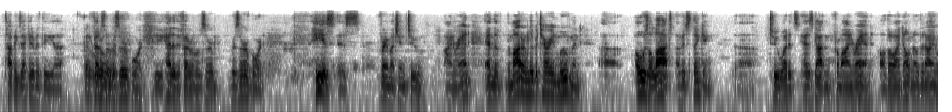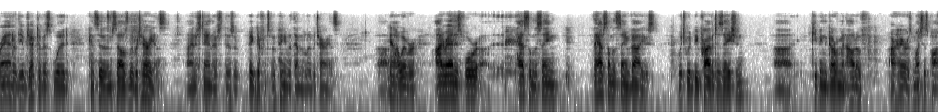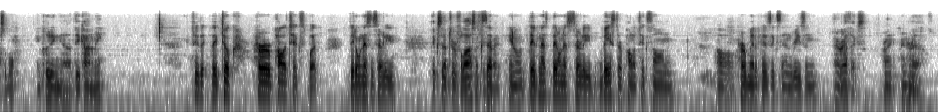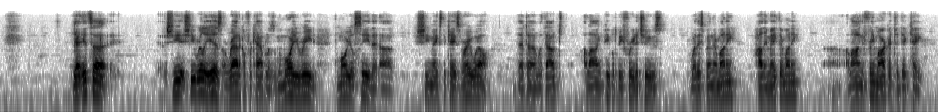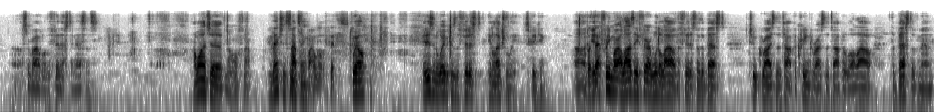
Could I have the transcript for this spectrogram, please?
top executive at the uh, Federal Federal, Reserve. Reserve. Board, the head of the Federal Reserve Reserve Board. He is is very much into Ayn Rand, and the the modern libertarian movement uh, owes a lot of its thinking uh, to what it has gotten from Ayn Rand. Although I don't know that Ayn Rand or the objectivists would consider themselves libertarians. I understand there's there's a big difference of opinion with them and the libertarians. Uh, Yeah. However, Ayn Rand is for uh, has some of the same they have some of the same values, which would be privatization, uh, keeping the government out of our hair as much as possible, including uh, the economy. See, they, they took her politics, but they don't necessarily accept her philosophy, accept, right? you know, they, ne- they don't necessarily base their politics on uh, her metaphysics and reason, her ethics. right? And her, Yeah. Yeah, it's a. She she really is a radical for capitalism. The more you read, the more you'll see that uh, she makes the case very well that uh, without allowing people to be free to choose where they spend their money, how they make their money, uh, allowing the free market to dictate uh, survival of the fittest, in essence. I wanted to no, it's not. Mention It's not something. survival of the fittest. Well, it is in a way because the fittest, intellectually speaking. Uh, But it- that- free mar- a laissez-faire would allow the fittest or the best to rise to the top, the cream to rise to the top. It will allow the best of men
